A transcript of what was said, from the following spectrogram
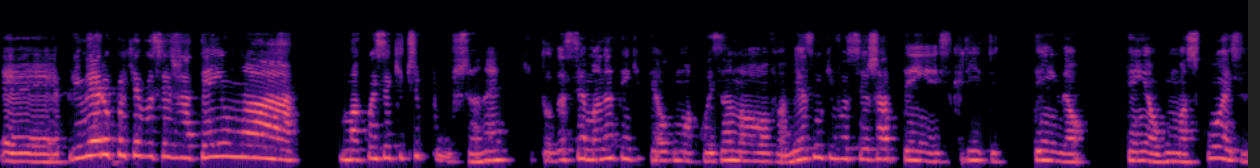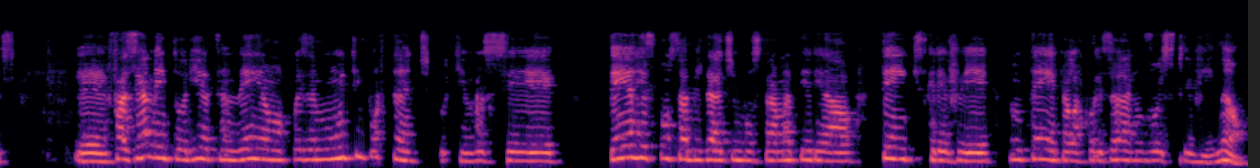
é, primeiro, porque você já tem uma, uma coisa que te puxa, né? Que toda semana tem que ter alguma coisa nova, mesmo que você já tenha escrito e tenha, tenha algumas coisas. É, fazer a mentoria também é uma coisa muito importante, porque você tem a responsabilidade de mostrar material, tem que escrever, não tem aquela coisa, ah, não vou escrever. Não,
